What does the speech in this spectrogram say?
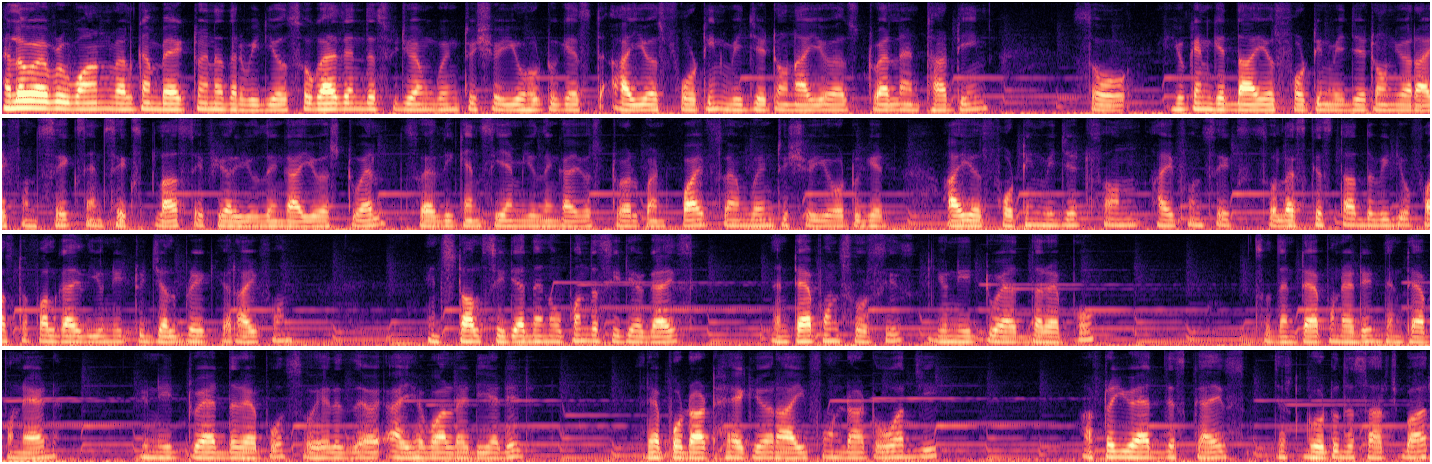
hello everyone welcome back to another video. So guys in this video i'm going to show you how to get ios 14 widget on ios 12 and 13 so you can get the ios 14 widget on your iphone 6 and 6 plus if you are using ios 12 so as you can see i'm using ios 12.5 so i'm going to show you how to get ios 14 widgets on iphone 6 so let's get start the video. First of all guys you need to jailbreak your iphone. Install cydia then open the cydia guys. Then tap on sources. You need to add the repo so then tap on edit then tap on add. You need to add the repo. So here is the i have already added. Repo.hackyouriphone.org after you add this guys just go to the search bar.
